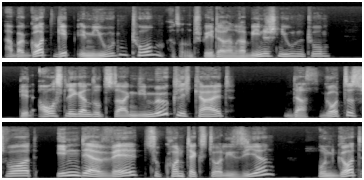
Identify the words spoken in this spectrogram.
Aber Gott gibt im Judentum, also im späteren rabbinischen Judentum, den Auslegern sozusagen die Möglichkeit, das Gotteswort in der Welt zu kontextualisieren und Gott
